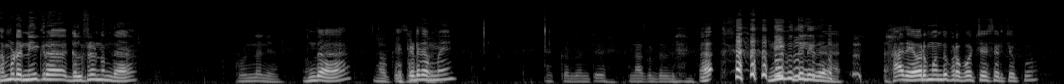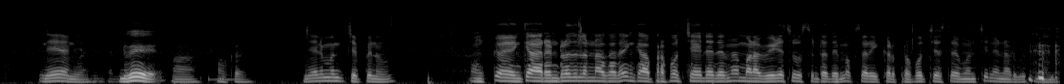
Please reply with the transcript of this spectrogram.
తమ్ముడు నీకు రా గర్ల్ ఫ్రెండ్ ఉందా? ఉందని. ఉందా? ఓకే ఎక్కడిది అమ్మాయి? ఎక్కడంటే నాకు తెలియదు నీకు తెలీదా? కాదు ఎవరి ముందు ప్రపోజ్ చేశారు చెప్పు. నేనని. నువ్వే? ఓకే. నేను ముందు చెప్పాను. ఇంకా ఇంకా రెండు రోజులు ఉన్నావు కదా ఇంకా ప్రపోజ్ చేయలేదేమో మన వీడియో చూస్తుంటుందేమో ఒకసారి ఇక్కడ ప్రపోజ్ చేస్తే మంచి నేను అడుగుతున్నాను.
